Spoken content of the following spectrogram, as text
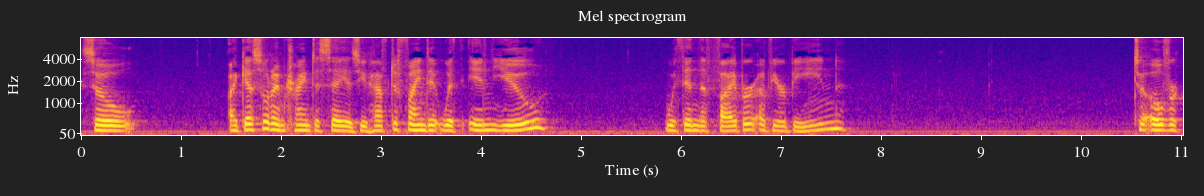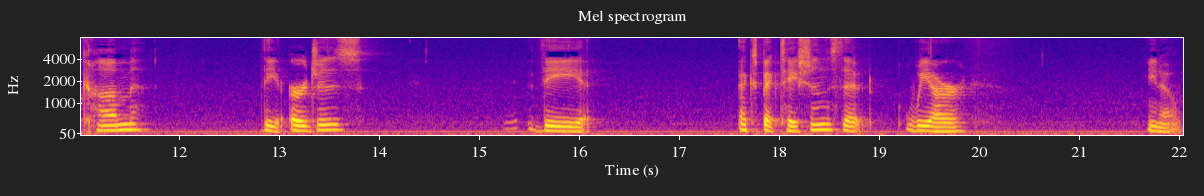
So, I guess what I'm trying to say is you have to find it within you, within the fiber of your being, to overcome the urges, the expectations that we are you know,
